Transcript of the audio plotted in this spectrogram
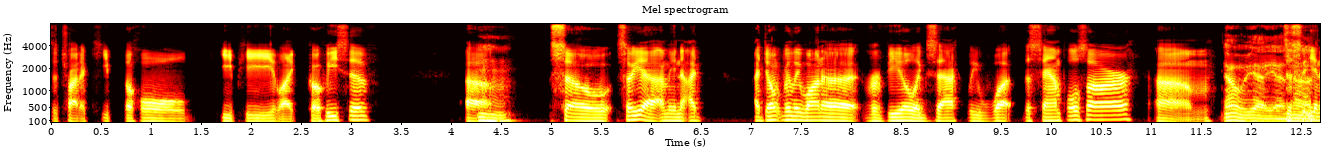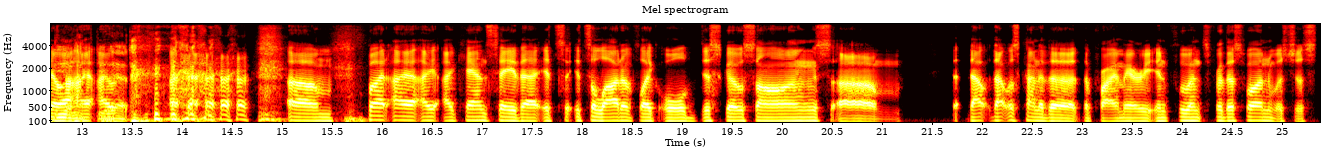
to try to keep the whole EP like cohesive. Um, Mhm. so so yeah, I mean I I don't really want to reveal exactly what the samples are. Um, Oh yeah, yeah. Just, no, you know, don't I- do that. um, but I, I I can say that it's it's a lot of like old disco songs. Um, th- that that was kind of the the primary influence for this one was just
